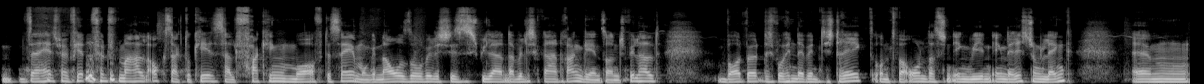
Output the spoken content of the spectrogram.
da hätte ich beim vierten, fünften Mal halt auch gesagt, okay, es ist halt fucking more of the same. Und genau so will ich dieses Spiel, da will ich gar nicht rangehen, sondern ich will halt wortwörtlich, wohin der Wind dich trägt, und zwar ohne, dass ich ihn irgendwie in irgendeine Richtung lenk. Ähm,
